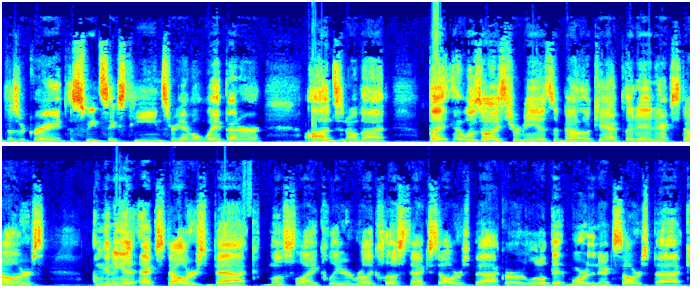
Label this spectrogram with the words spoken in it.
Those are great. The Sweet 16s, where you have a way better odds and all that. But it was always for me, it's about, okay, I put in X dollars I'm going to get X dollars back, most likely, or really close to X dollars back, or a little bit more than X dollars back.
